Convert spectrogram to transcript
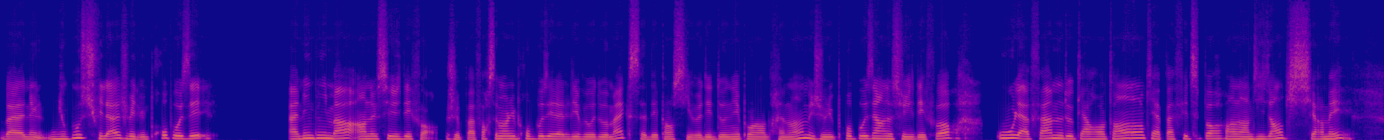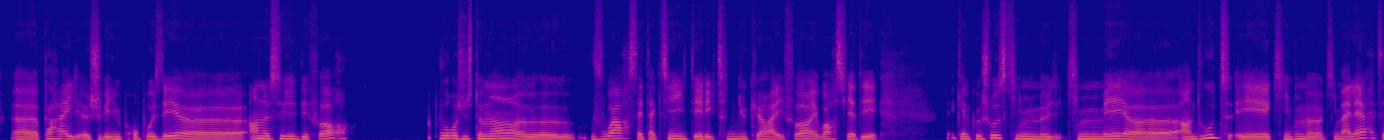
Bah, du coup, celui-là, je vais lui proposer à minima un ECG d'effort. Je ne vais pas forcément lui proposer la VO2 max, ça dépend s'il veut des données pour l'entraînement, mais je vais lui proposer un ECG d'effort ou la femme de 40 ans qui n'a pas fait de sport pendant 10 ans, qui s'y remet. pareil, je vais lui proposer un ECG d'effort pour justement voir cette activité électrique du cœur à l'effort et voir s'il y a des, quelque chose qui me, qui me met un doute et qui m'alerte. Qui m'alerte.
